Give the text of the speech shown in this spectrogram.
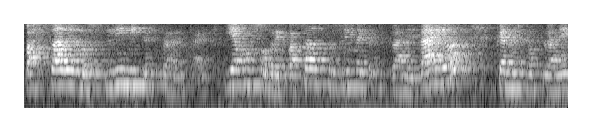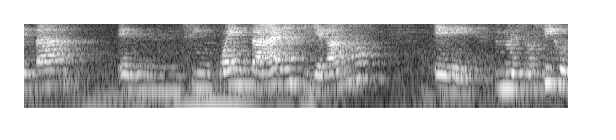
pasado los límites planetarios, ya hemos sobrepasado estos límites planetarios, que nuestro planeta en 50 años, si llegamos, eh, nuestros hijos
